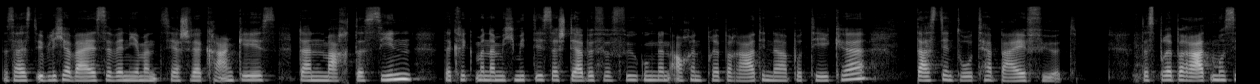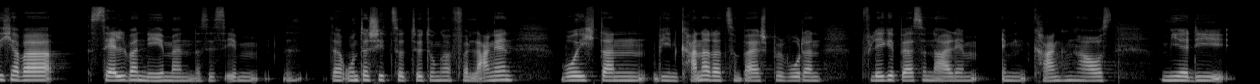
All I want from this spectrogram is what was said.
Das heißt, üblicherweise, wenn jemand sehr schwer krank ist, dann macht das Sinn. Da kriegt man nämlich mit dieser Sterbeverfügung dann auch ein Präparat in der Apotheke, das den Tod herbeiführt. Das Präparat muss sich aber selber nehmen. Das ist eben der Unterschied zur Tötung auf Verlangen, wo ich dann, wie in Kanada zum Beispiel, wo dann Pflegepersonal im, im Krankenhaus mir die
